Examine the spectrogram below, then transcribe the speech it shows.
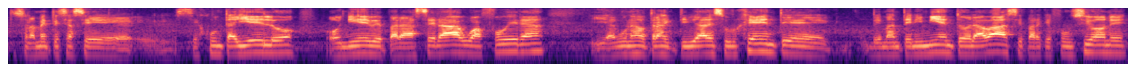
solamente se hace, se junta hielo o nieve para hacer agua afuera y algunas otras actividades urgentes de mantenimiento de la base para que funcione.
